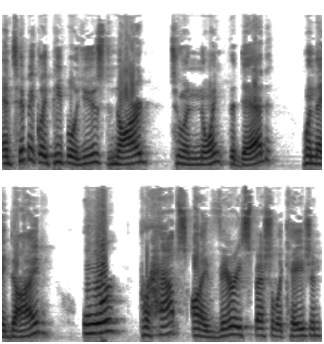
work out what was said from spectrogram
And typically people used nard to anoint the dead when they died, or perhaps on a very special occasion,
